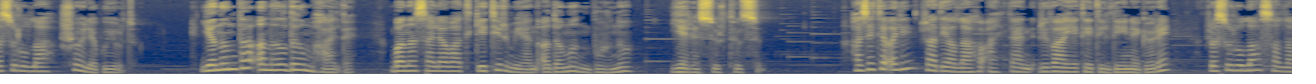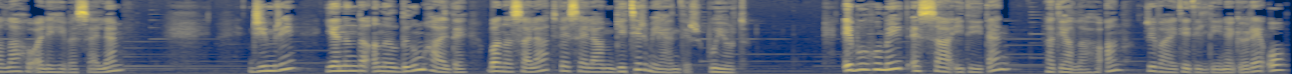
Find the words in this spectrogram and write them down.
Resulullah şöyle buyurdu. Yanında anıldığım halde bana salavat getirmeyen adamın burnu yere sürtülsün. Hz. Ali radıyallahu anh'ten rivayet edildiğine göre Resulullah sallallahu aleyhi ve sellem Cimri yanında anıldığım halde bana salat ve selam getirmeyendir buyurdu. Ebu Humeyd Es-Saidi'den radıyallahu an rivayet edildiğine göre o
